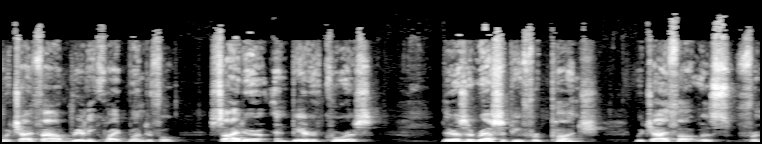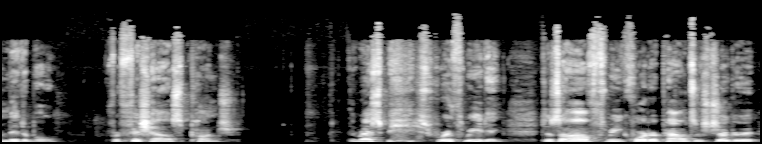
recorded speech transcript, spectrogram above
which I found really quite wonderful. Cider and beer, of course. There's a recipe for punch, which I thought was formidable, for fish house punch. The recipe is worth reading. Dissolve three quarter pounds of sugar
